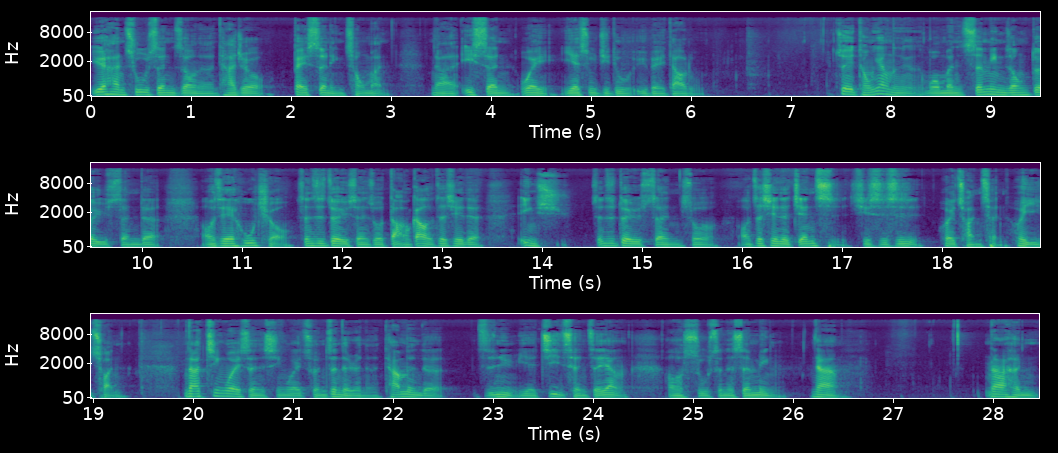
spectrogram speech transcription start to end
约翰出生之后呢，他就被圣灵充满，那一生为耶稣基督预备道路。所以，同样的，我们生命中对于神的哦这些呼求，甚至对于神所祷告的这些的应许，甚至对于神所哦这些的坚持，其实是会传承、会遗传。那敬畏神、行为纯正的人呢，他们的。子女也继承这样哦属神的生命，那那很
